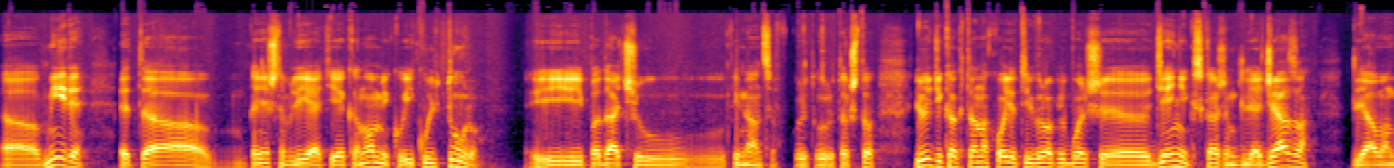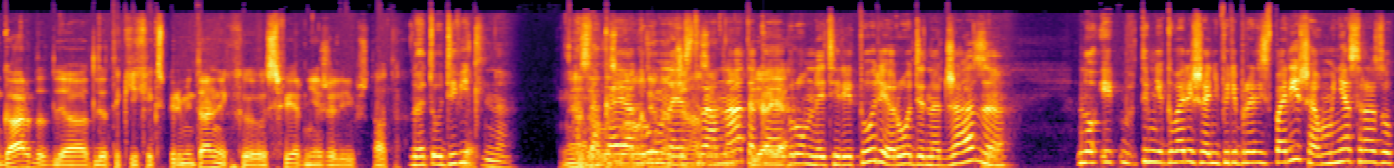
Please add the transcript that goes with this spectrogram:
э, в мире, это, конечно, влияет и экономику, и культуру и подачу финансов в культуру. Так что люди как-то находят в Европе больше денег, скажем, для джаза, для авангарда, для, для таких экспериментальных э, сфер, нежели в Штатах. Но это удивительно. Да. Yeah. Такая огромная джаза, страна, да. такая yeah. огромная территория, родина джаза. Yeah. Но и, ты мне говоришь, они перебрались в Париж, а у меня сразу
